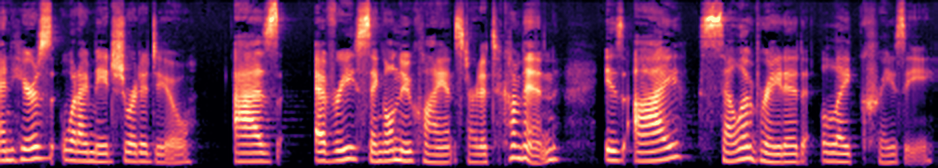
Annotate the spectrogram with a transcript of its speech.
And here's what I made sure to do as every single new client started to come in is I celebrated like crazy.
